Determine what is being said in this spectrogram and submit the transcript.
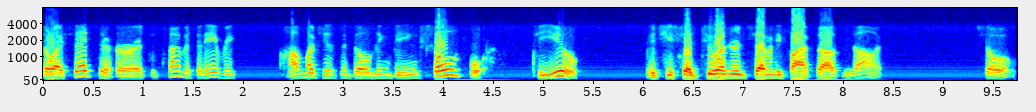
So I said to her at the time, I said, Avery, how much is the building being sold for to you? And she said two hundred seventy-five thousand dollars. So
